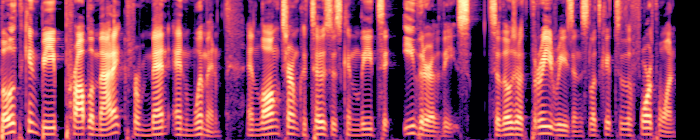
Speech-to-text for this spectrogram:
Both can be problematic for men and women, and long term ketosis can lead to either of these. So, those are three reasons. Let's get to the fourth one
